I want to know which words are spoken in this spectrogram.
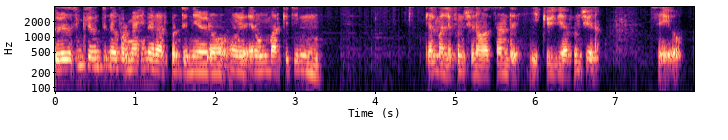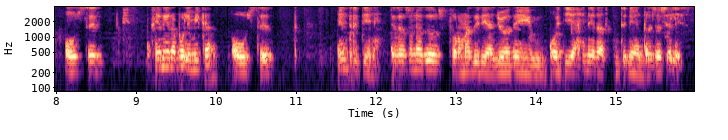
pero era simplemente una forma de generar contenido, era un, marketing que al mal le funciona bastante y que hoy día funciona. o, usted genera polémica o usted entretiene. Esas son las dos formas, diría yo, de hoy día generar contenido en redes sociales.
